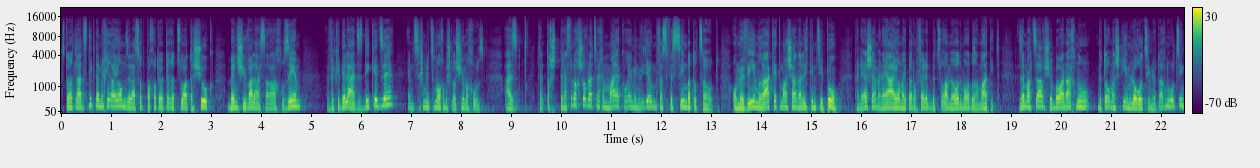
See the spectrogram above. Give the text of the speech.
זאת אומרת, להצדיק את המחיר היום זה לעשות פחות או יותר את תשואת השוק בין 7 ל-10 אחוזים. וכדי להצדיק את זה, הם צריכים לצמוח ב-30%. אז תנסו לחשוב לעצמכם מה היה קורה אם NVIDIA היו מפספסים בתוצאות, או מביאים רק את מה שהאנליסטים ציפו. כנראה שהמניה היום הייתה נופלת בצורה מאוד מאוד דרמטית. זה מצב שבו אנחנו בתור משקיעים לא רוצים להיות. אנחנו רוצים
